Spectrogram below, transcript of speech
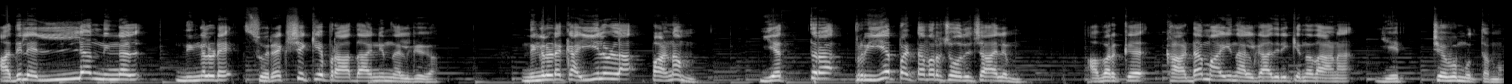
അതിലെല്ലാം നിങ്ങൾ നിങ്ങളുടെ സുരക്ഷയ്ക്ക് പ്രാധാന്യം നൽകുക. നിങ്ങളുടെ കയ്യിലുള്ള പണം എത്ര പ്രിയപ്പെട്ടവർ ചോദിച്ചാലും അവർക്ക് കടമായി നൽകാതിരിക്കുന്നതാണ് ഏറ്റവും ഉത്തമം.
